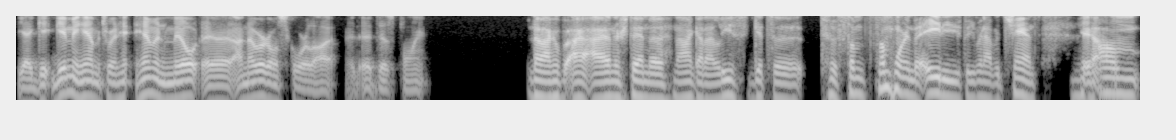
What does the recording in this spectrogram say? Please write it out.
yeah, g- give me him between him and Milt. Uh, I know we're going to score a lot at, at this point. No, I I understand the now I gotta at least get to to some somewhere in the 80s to even have a chance. Yeah. Um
